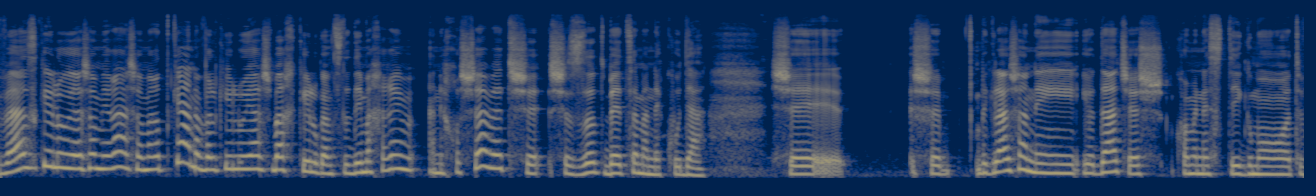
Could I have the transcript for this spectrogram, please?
ואז כאילו יש אמירה שאומרת, כן, אבל כאילו יש בך כאילו גם צדדים אחרים. אני חושבת ש, שזאת בעצם הנקודה. ש, שבגלל שאני יודעת שיש כל מיני סטיגמות,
